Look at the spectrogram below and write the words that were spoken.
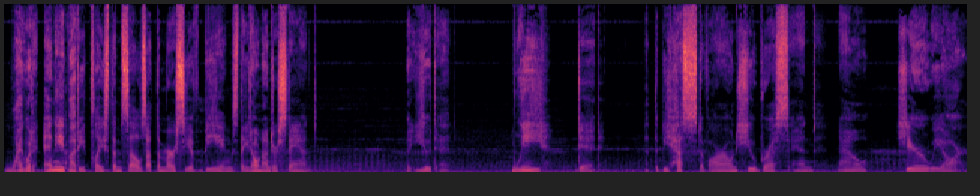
why would anybody place themselves at the mercy of beings they don't understand? But you did. We did, at the behest of our own hubris, and now here we are.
